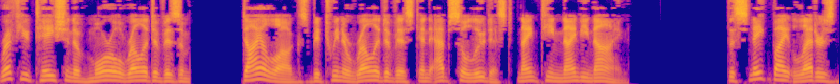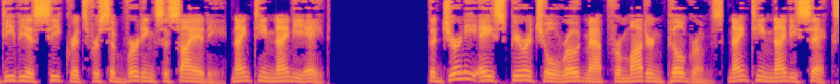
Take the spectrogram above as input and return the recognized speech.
Refutation of Moral Relativism. Dialogues between a Relativist and Absolutist 1999 The Snakebite Letters Devious Secrets for Subverting Society 1998 The Journey A Spiritual Roadmap for Modern Pilgrims 1996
